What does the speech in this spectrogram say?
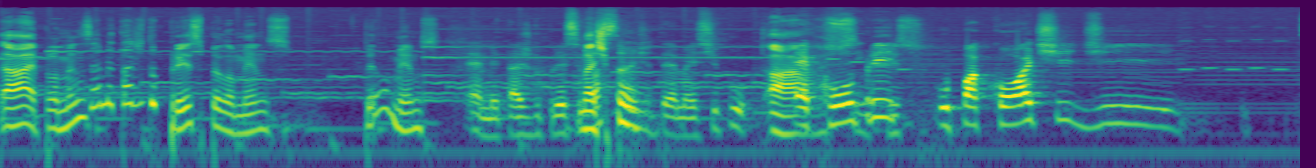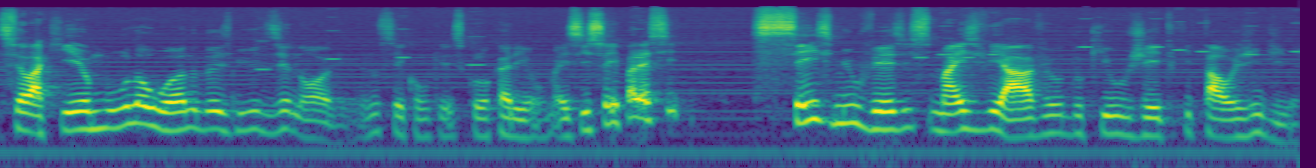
Ah, é, pelo menos é metade do preço, pelo menos. Pelo menos. É, metade do preço é mas, bastante tipo... até, mas tipo, ah, é compre sim, o pacote de sei lá, que emula o ano 2019. Eu não sei como que eles colocariam, mas isso aí parece 6 mil vezes mais viável do que o jeito que tá hoje em dia.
